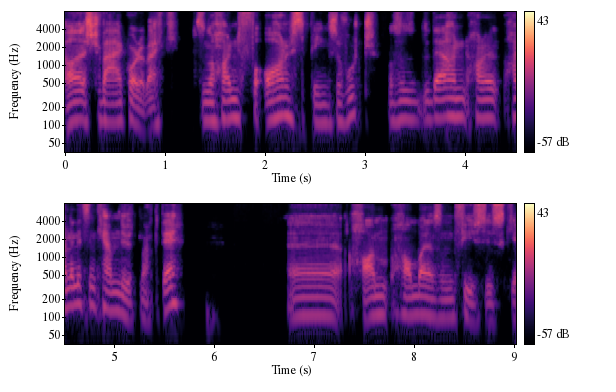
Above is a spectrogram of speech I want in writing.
Han er en svær quarterback. Så når han får, og han springer så fort. Altså, det, han, han, han, er litt sånn Cam Newton-aktig. Uh, han har bare en sånn fysisk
